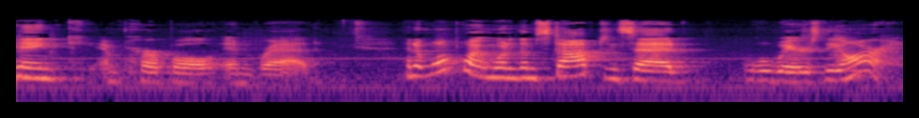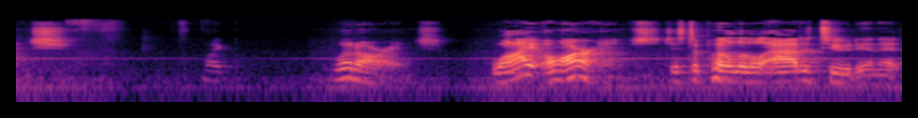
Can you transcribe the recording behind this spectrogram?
pink and purple and red. And at one point, one of them stopped and said, Well, where's the orange? I'm like, what orange? Why orange? Just to put a little attitude in it.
